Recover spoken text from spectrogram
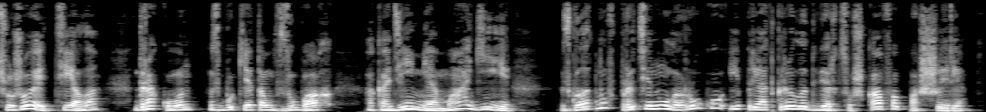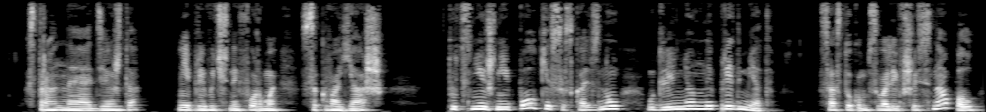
Чужое тело, дракон с букетом в зубах, Академия магии, сглотнув, протянула руку и приоткрыла дверцу шкафа пошире. Странная одежда, непривычной формы саквояж. Тут с нижней полки соскользнул удлиненный предмет. Со стуком свалившись на пол,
